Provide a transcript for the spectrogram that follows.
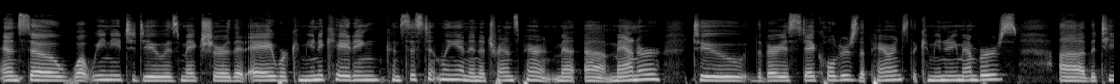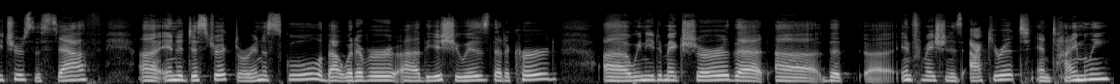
And so what we need to do is make sure that A, we're communicating consistently and in a transparent ma- uh, manner to the various stakeholders, the parents, the community members, uh, the teachers, the staff uh, in a district or in a school about whatever uh, the issue is that occurred. Uh, we need to make sure that uh, that uh, information is accurate and timely.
